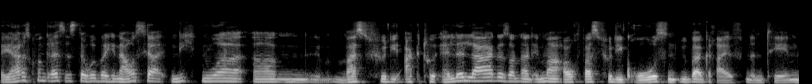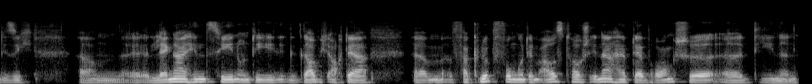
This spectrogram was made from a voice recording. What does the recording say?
Der Jahreskongress ist darüber hinaus ja nicht nur ähm, was für die aktuelle Lage, sondern immer auch was für die großen übergreifenden Themen, die sich ähm, äh, länger hinziehen und die, glaube ich, auch der ähm, Verknüpfung und dem Austausch innerhalb der Branche äh, dienen.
